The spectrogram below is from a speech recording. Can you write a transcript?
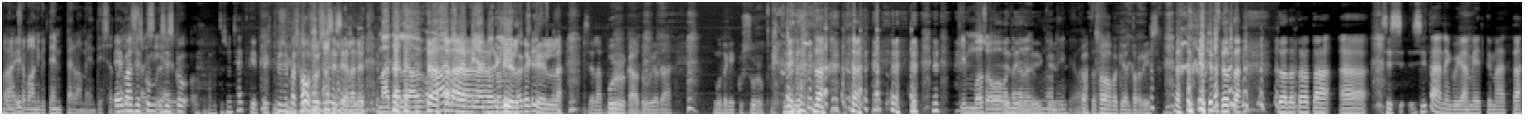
vai onko it... se vaan niinku temperamentissa? Ei vaan siis kun, siis kun, odotas nyt hetki, pysypäs housuissasi siellä nyt. mä täällä on aivan repiä Kyllä, kyllä, siellä purkautuu jotain muutakin kuin suru. niin, tuota, Kimmo Sohova niin, täällä. Niin, no niin, joo. Kohta Sohvakin on torissa. tuota, tuota, tuota, äh, siis sitä niin kuin jää miettimään, että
